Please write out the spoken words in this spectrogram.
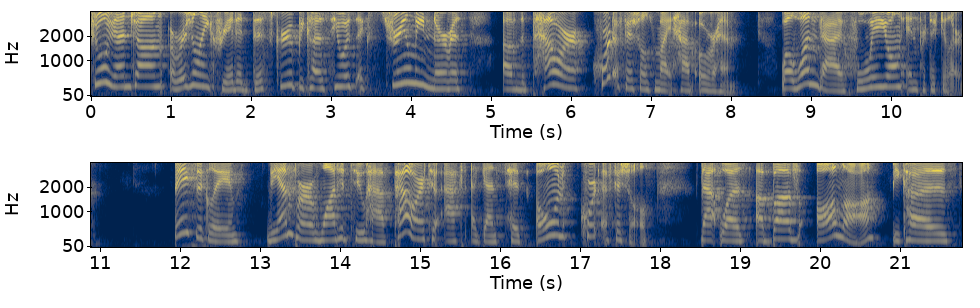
Zhu Yuanzhang originally created this group because he was extremely nervous of the power court officials might have over him. Well, one guy, Hu Weiyong in particular. Basically, the emperor wanted to have power to act against his own court officials. That was above all law because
